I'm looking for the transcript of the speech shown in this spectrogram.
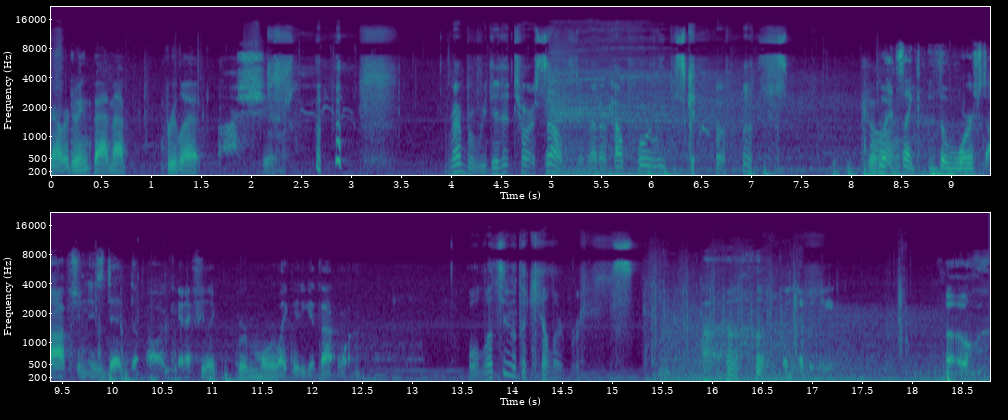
forgot we're doing bad map roulette. Oh shit. Remember, we did it to ourselves, no matter how poorly this goes. Well, it's like the worst option is dead dog, and I feel like we're more likely to get that one. well, let's see what the killer brings. An ebony. Uh oh.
